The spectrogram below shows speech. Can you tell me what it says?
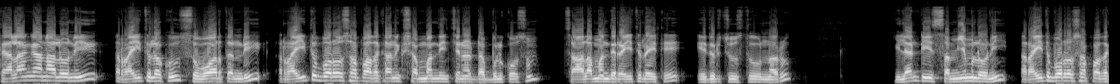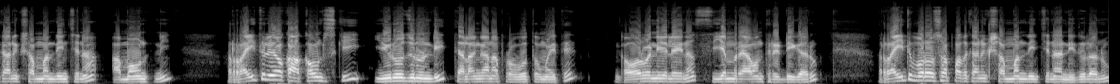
తెలంగాణలోని రైతులకు శుభవార్తండి రైతు భరోసా పథకానికి సంబంధించిన డబ్బుల కోసం చాలామంది రైతులైతే ఎదురు చూస్తూ ఉన్నారు. ఇలాంటి సమయంలోని రైతు భరోసా పథకానికి సంబంధించిన అమౌంట్ని రైతుల యొక్క అకౌంట్స్కి ఈ రోజు నుండి తెలంగాణ ప్రభుత్వం అయితే గౌరవనీయులైన సీఎం రేవంత్ రెడ్డి గారు రైతు భరోసా పథకానికి సంబంధించిన నిధులను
